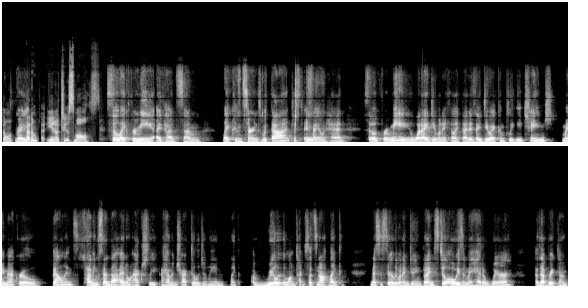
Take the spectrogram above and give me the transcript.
Don't right. cut them, you know, too small. So like for me, I've had some like concerns with that just in my own head. So for me, what I do when I feel like that is I do, I completely change my macro balance. Having said that, I don't actually, I haven't tracked diligently in like a really long time. So it's not like necessarily what I'm doing, but I'm still always in my head aware of that breakdown.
